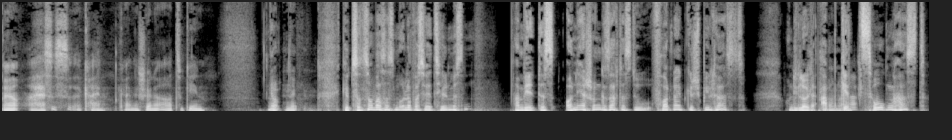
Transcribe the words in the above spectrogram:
Ja, es ist äh, kein, keine schöne Art zu gehen. Gibt's sonst noch was aus dem Urlaub, was wir erzählen müssen? Haben wir das on-air schon gesagt, dass du Fortnite gespielt hast? Und die Leute abgezogen hast?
